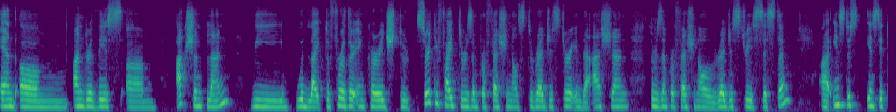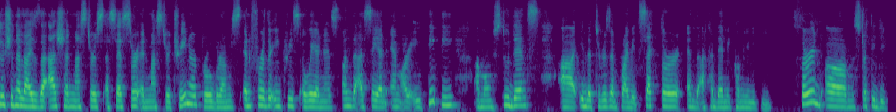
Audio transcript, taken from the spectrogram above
And um, under this um, action plan, we would like to further encourage to certified tourism professionals to register in the ASEAN Tourism Professional Registry System. Uh, institutionalize the ASEAN Masters Assessor and Master Trainer programs, and further increase awareness on the ASEAN MRATP among students uh, in the tourism private sector and the academic community. Third um, strategic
